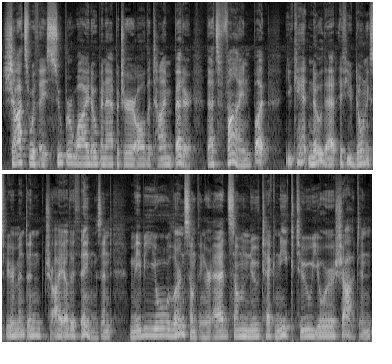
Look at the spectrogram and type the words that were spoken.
shots with a super wide open aperture all the time better. That's fine, but you can't know that if you don't experiment and try other things. And maybe you'll learn something or add some new technique to your shot and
